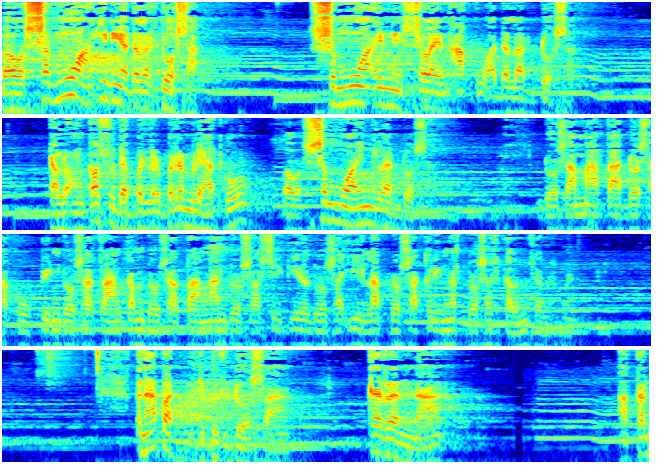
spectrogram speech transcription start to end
bahwa semua ini adalah dosa semua ini selain aku adalah dosa. Kalau engkau sudah benar-benar melihatku bahwa semua inilah dosa. Dosa mata, dosa kuping, dosa cangkem, dosa tangan, dosa sikil, dosa ilat, dosa keringat, dosa segala macam semuanya. Kenapa diberi dosa? Karena akan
